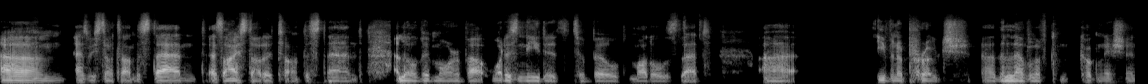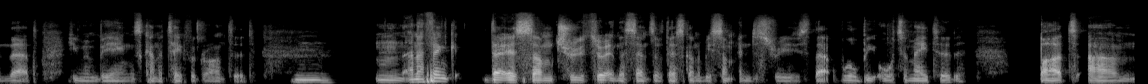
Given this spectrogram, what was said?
um, as we start to understand as i started to understand a little bit more about what is needed to build models that uh, even approach uh, the level of con- cognition that human beings kind of take for granted. Mm. Mm, and I think there is some truth to it in the sense of there's going to be some industries that will be automated. But um,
